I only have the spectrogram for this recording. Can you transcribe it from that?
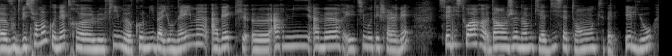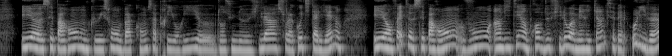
Euh, vous devez sûrement connaître euh, le film Call Me By Your Name avec euh, Armie Hammer et Timothée Chalamet. C'est l'histoire d'un jeune homme qui a 17 ans, qui s'appelle Elio, et ses parents, donc ils sont en vacances a priori dans une villa sur la côte italienne. Et en fait, ses parents vont inviter un prof de philo américain qui s'appelle Oliver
